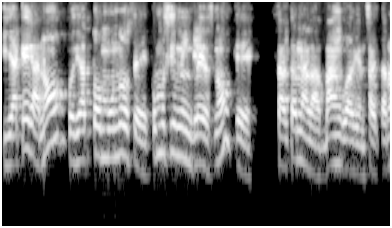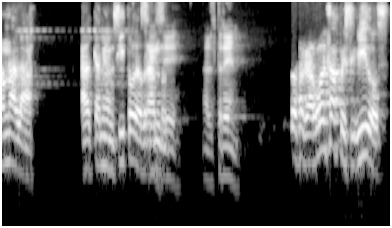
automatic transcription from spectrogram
y ya que ganó, pues ya todo el mundo se, como si en inglés, ¿no? Que saltan a la bandwagon, saltaron a la, al camioncito de Brandon. Sí, sí, al tren los agarró desapercibidos,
